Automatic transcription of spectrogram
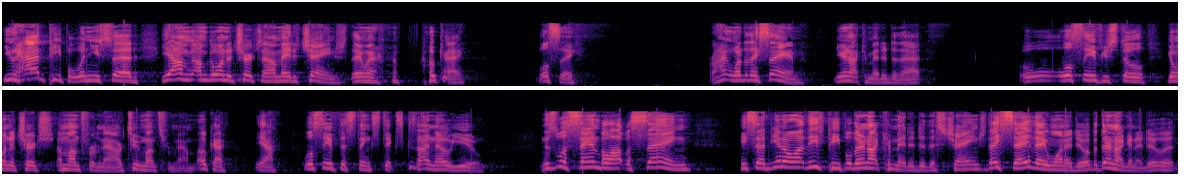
you had people when you said, Yeah, I'm, I'm going to church now, I made a change. They went, Okay, we'll see. Right? What are they saying? You're not committed to that. We'll see if you're still going to church a month from now or two months from now. Okay, yeah, we'll see if this thing sticks because I know you. And this is what Sanballat was saying. He said, You know what? These people, they're not committed to this change. They say they want to do it, but they're not going to do it.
